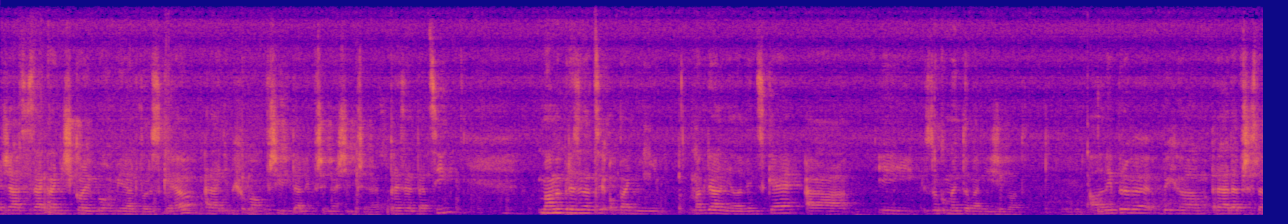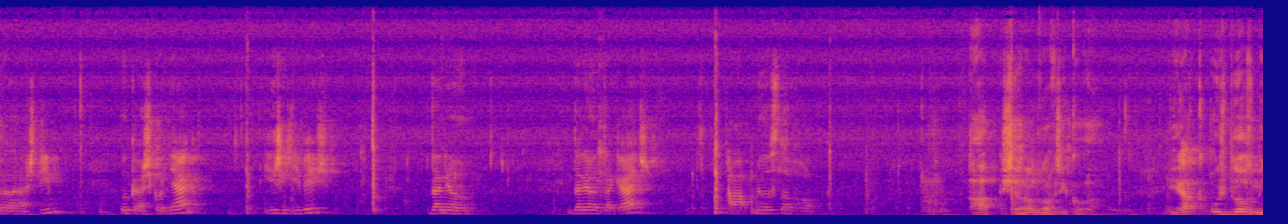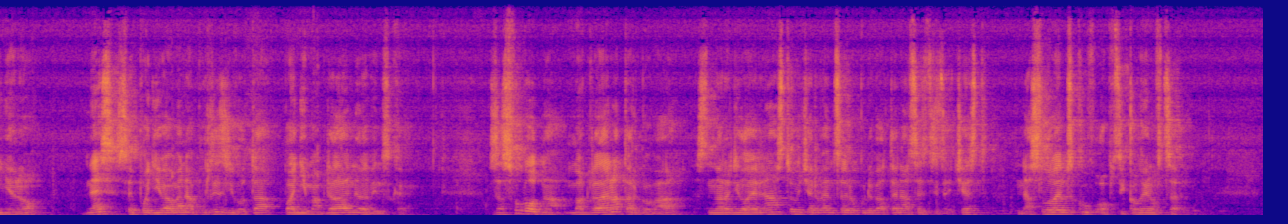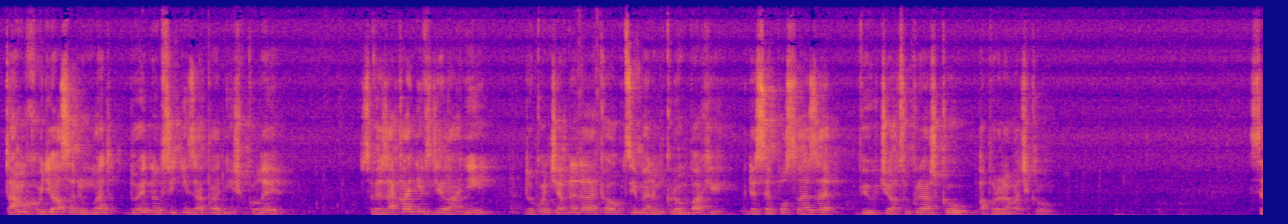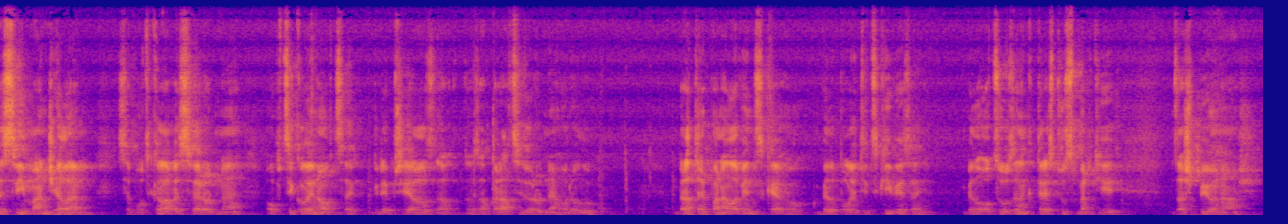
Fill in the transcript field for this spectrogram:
jsme žáci základní školy Bohumíra Dvorského a rádi bychom vám přivítali před naší prezentací. Máme prezentaci o paní Magdaleně Levinské a její zdokumentovaný život. Ale nejprve bych vám ráda představila náš tým. Lukáš Korňák, Jiří Diviš, Daniel, Daniel Takáč a Miloslav Hol. A Sharon Vavříková. Jak už bylo zmíněno, dnes se podíváme na průřez života paní Magdalény Levinské. Za svobodná Magdalena Targová se narodila 11. července roku 1936 na Slovensku v obci Kolinovce. Tam chodila sedm let do jednotřídní základní školy. Své základní vzdělání dokončila v nedaleké obci jménem Krompachy, kde se posléze vyučila cukrářkou a prodavačkou. Se svým manželem se potkala ve své rodné obci Kolinovce, kde přijel za, za práci do rodného dolu. Bratr pana Levinského byl politický vězeň. Byl odsouzen k trestu smrti za špionáž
